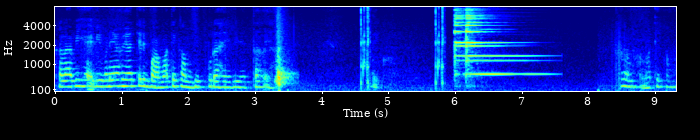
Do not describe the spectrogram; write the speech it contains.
ਗਲਾ ਵੀ ਹੈਵੀ ਬਣਿਆ ਹੋਇਆ ਤੇ ਬਾਹਾਂ ਤੇ ਕੰਮ ਵੀ ਪੂਰਾ ਹੈਵੀ ਦਿੱਤਾ ਹੋਇਆ। ਦੇਖੋ। ਹਾਂ ਬਾਹਾਂ ਤੇ ਕੰਮ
